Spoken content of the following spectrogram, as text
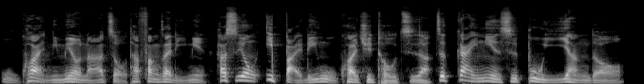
五块，你没有拿走，它放在里面，它是用一一百零五块去投资啊，这概念是不一样的哦。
